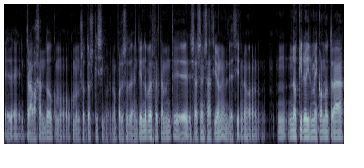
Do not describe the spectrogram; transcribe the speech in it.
eh, trabajando como, como, nosotros quisimos. ¿no? Por eso entiendo perfectamente esa sensación, el decir, no, no quiero irme con, otra,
